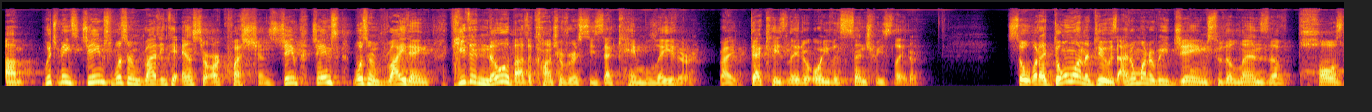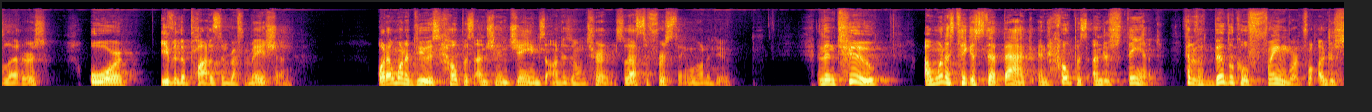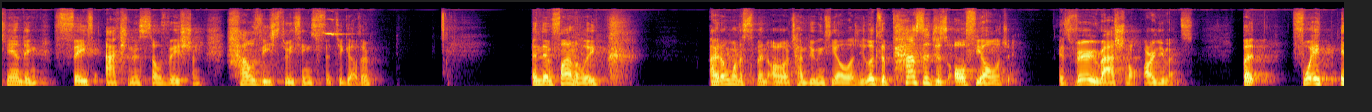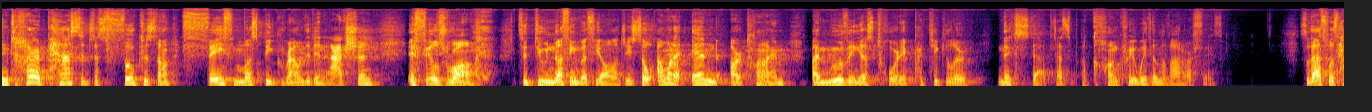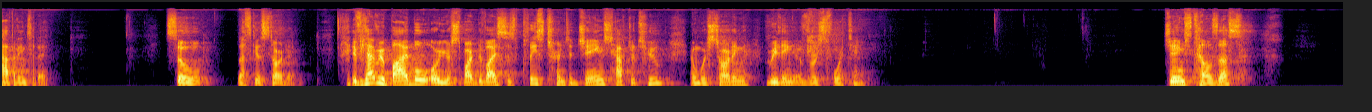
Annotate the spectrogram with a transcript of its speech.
um, which means James wasn't writing to answer our questions. James, James wasn't writing, he didn't know about the controversies that came later, right? Decades later or even centuries later. So, what I don't want to do is, I don't want to read James through the lens of Paul's letters or even the Protestant Reformation. What I want to do is help us understand James on his own terms. So that's the first thing we want to do. And then, two, I want to take a step back and help us understand kind of a biblical framework for understanding faith, action, and salvation, how these three things fit together. And then finally, I don't want to spend all our time doing theology. Look, the passage is all theology, it's very rational arguments. But for an entire passage that's focused on faith must be grounded in action, it feels wrong to do nothing but theology. So I want to end our time by moving us toward a particular next step. That's a concrete way to live out our faith. So that's what's happening today. So let's get started. If you have your Bible or your smart devices, please turn to James chapter 2, and we're starting reading at verse 14. James tells us,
